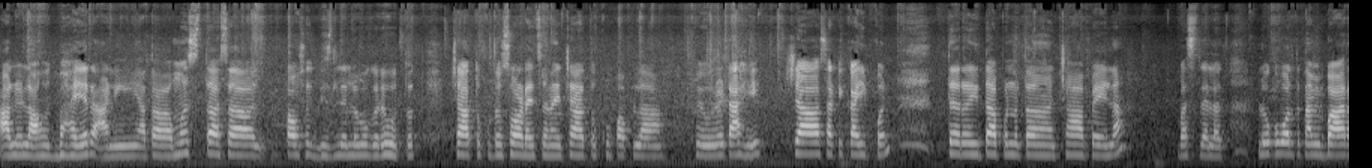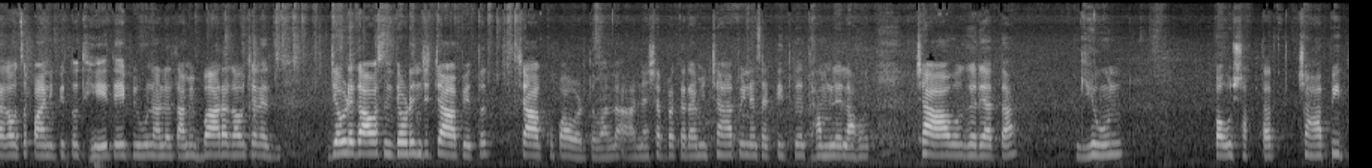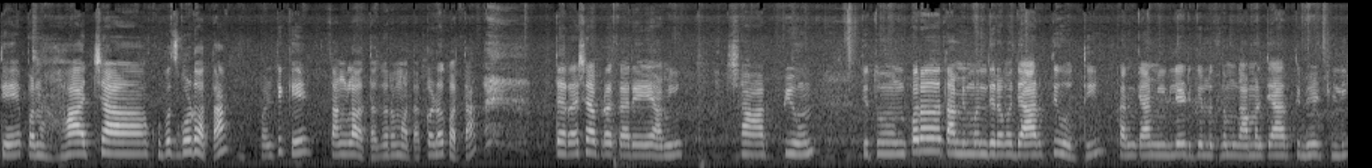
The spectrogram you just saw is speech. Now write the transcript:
आलेलो आहोत बाहेर आणि आता मस्त असा पावसात भिजलेलं वगैरे होतं. चहा तर कुठं सोडायचं नाही. चहा तर खूप आपला फेवरेट आहे. चहासाठी काही पण. तर इथं आपण आता चहा प्यायला बसलेला लोक बोलतात आम्ही बारा गावचं पाणी पितो. हे ते पिऊन आलं तर आम्ही बारा गावच्या नाही जेवढे गाव असेल तेवढ्यांचे चहा पितो चहा खूप आवडतं मला आणि अशा प्रकारे आम्ही चहा पिण्यासाठी तिथं थांबलेलो आहोत. चहा वगैरे आता घेऊन पाहू शकतात. चहा पिते पण हा चहा खूपच गोड होता पण ठीक आहे चांगला होता गरम होता कडक होता. तर अशा प्रकारे आम्ही चहा पिऊन तिथून परत आम्ही मंदिरामध्ये आरती होती कारण की आम्ही लेट गेलो तर मग आम्हाला ती आरती भेटली.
